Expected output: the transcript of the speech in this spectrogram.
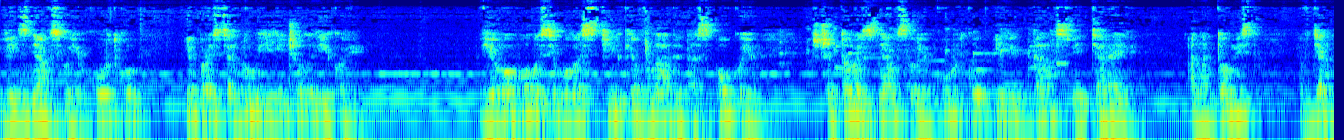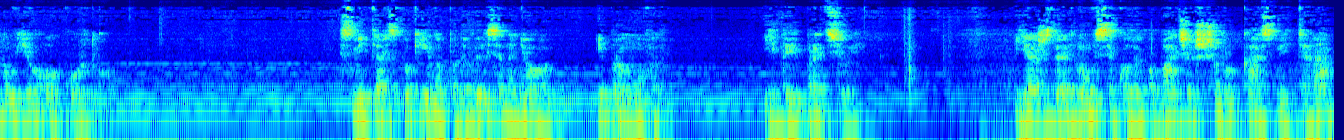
Він зняв свою куртку і простягнув її чоловікові. В його голосі було стільки влади та спокою, що той зняв свою куртку і віддав сміттяреві, а натомість вдягнув його куртку. Сміттяр спокійно подивився на нього і промовив Йди працюй. Я ж здригнувся, коли побачив, що рука сміттяра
